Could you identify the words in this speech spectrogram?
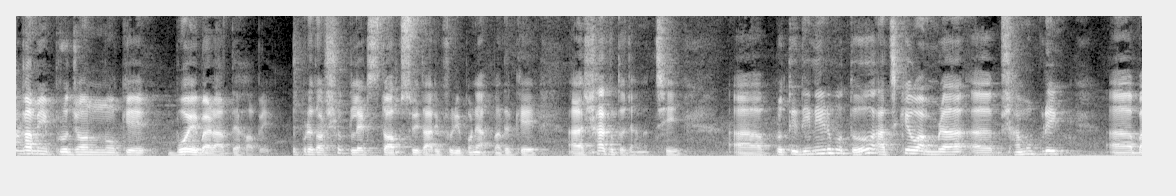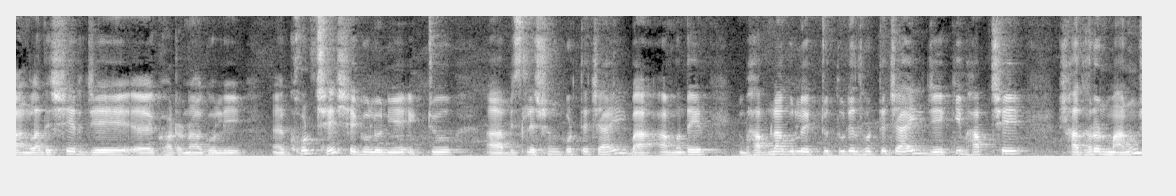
আগামী প্রজন্মকে বয়ে বেড়াতে হবে। প্রিয় দর্শক লেটস টকস উইথ আরিফুর রিপনে আপনাদেরকে স্বাগত জানাচ্ছি। প্রতিদিনের মতো আজকেও আমরা সামগ্রিক বাংলাদেশের যে ঘটনাগুলি ঘটছে, সেগুলো নিয়ে একটু বিশ্লেষণ করতে চাই বা আমাদের ভাবনাগুলো একটু তুলে ধরতে চাই যে কি ভাবছে সাধারণ মানুষ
